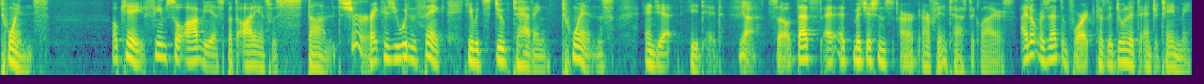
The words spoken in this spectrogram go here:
twins. Okay, it seems so obvious, but the audience was stunned. Sure. Right? Because you wouldn't think he would stoop to having twins, and yet he did. Yeah, So that's uh, uh, magicians are, are fantastic liars. I don't resent them for it because they're doing it to entertain me.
